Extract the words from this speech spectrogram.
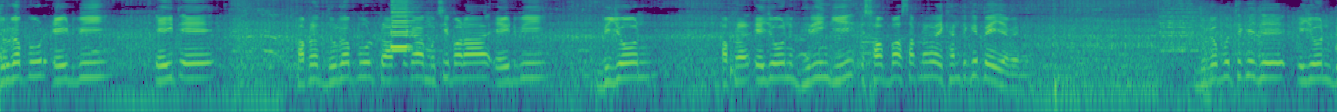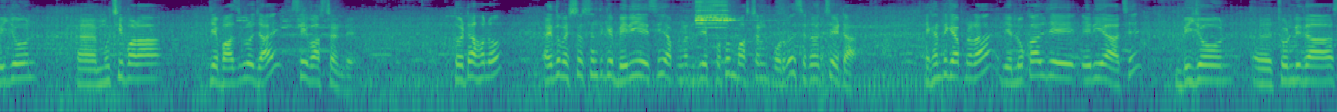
Durgapur eight B eight A আপনার দুর্গাপুর প্রান্তিকা, মুচিপাড়া এইট বি বিজন, আপনার এজন, ভিরিঙ্গি, সব বাস আপনারা এখান থেকে পেয়ে যাবেন। দুর্গাপুর থেকে যে এজন, বিজন মুচিপাড়া যে বাসগুলো যায় সেই বাস স্ট্যান্ডে। তো এটা হলো একদম স্টেশন থেকে বেরিয়ে এসে আপনাদের যে প্রথম বাস স্ট্যান্ড পড়বে সেটা হচ্ছে এটা। এখান থেকে আপনারা যে লোকাল যে এরিয়া আছে, বিজন চণ্ডীদাস,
